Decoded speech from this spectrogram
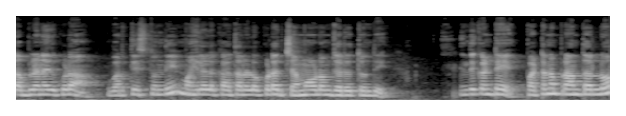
డబ్బులు అనేది కూడా వర్తిస్తుంది. మహిళల ఖాతాలలో కూడా జమ అవడం జరుగుతుంది. ఎందుకంటే పట్టణ ప్రాంతాల్లో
